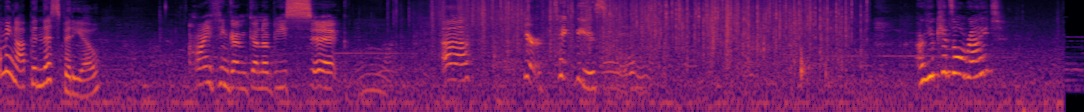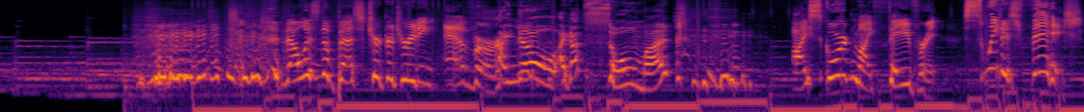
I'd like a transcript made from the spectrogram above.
Coming up in this video, I think I'm gonna be sick. Uh, here, take these. Are you kids all right? That was the best trick or treating ever. I know. I got so much. I scored my favorite Swedish fish.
